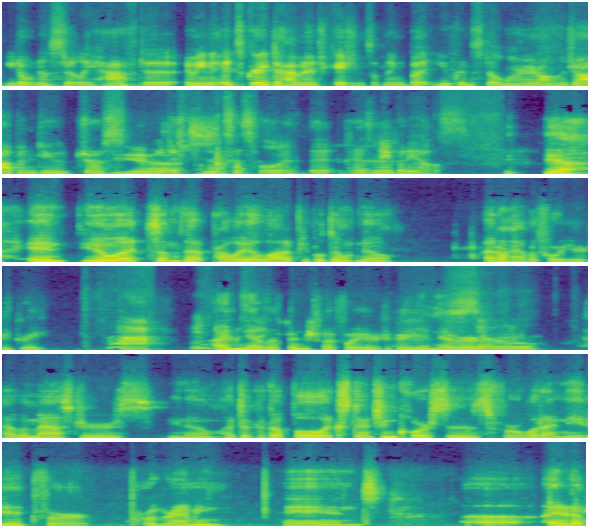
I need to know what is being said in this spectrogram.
you don't necessarily have to. I mean, it's great to have an education something, but you can still learn it on the job and do just be just as successful with it as anybody else. Yeah, and you know what? Something that probably a lot of people don't know. I don't have a four-year degree. Ah, I never finished my four-year degree and never So have a master's. You know, I took a couple extension courses for what I needed for programming, and uh, I ended up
